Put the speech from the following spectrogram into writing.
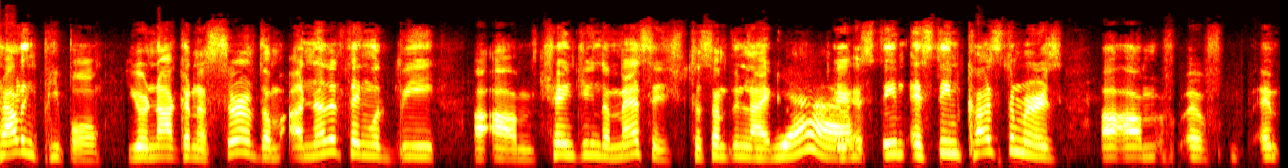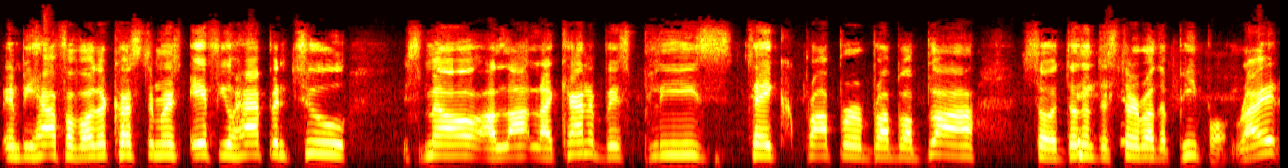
telling people you're not going to serve them another thing would be uh, um changing the message to something like yeah. esteemed esteemed customers uh, um f- in, in behalf of other customers if you happen to smell a lot like cannabis, please take proper blah blah blah so it doesn't disturb other people, right?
